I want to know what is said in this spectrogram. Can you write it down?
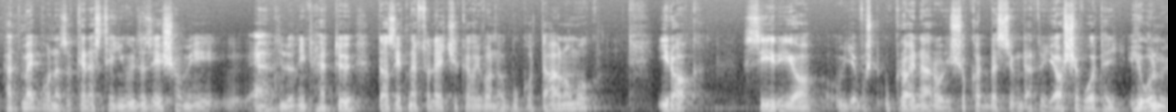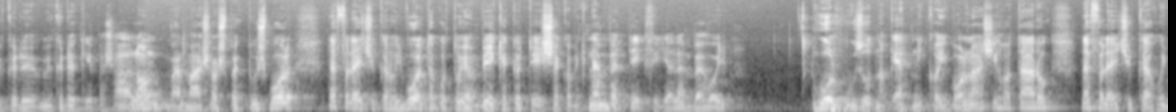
hát megvan ez a keresztény üldözés, ami elkülöníthető, de azért ne felejtsük el, hogy vannak bukott államok. Irak, Szíria, ugye most Ukrajnáról is sokat beszélünk, de hát ugye az se volt egy jól működő, működőképes állam, már más aspektusból. Ne felejtsük el, hogy voltak ott olyan békekötések, amik nem vették figyelembe, hogy hol húzódnak etnikai, vallási határok. Ne felejtsük el, hogy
